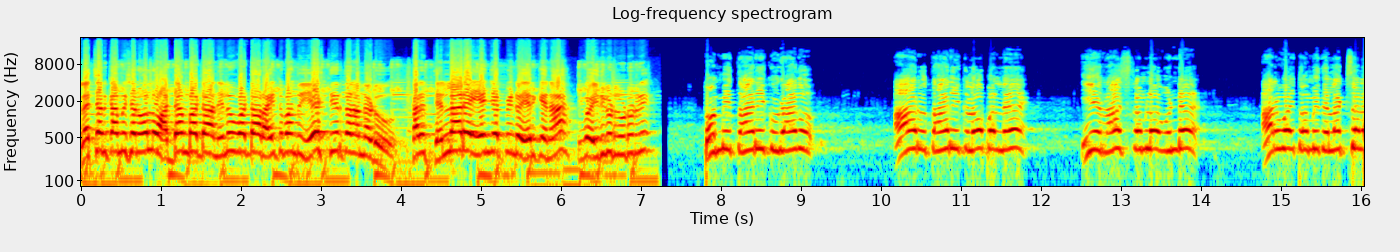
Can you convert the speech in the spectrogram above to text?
ఎలక్షన్ కమిషన్ వాళ్ళు అడ్డం పడ్డా నిలువ పడ్డా రైతు బంధు వేసి తీరుతానన్నాడు. కానీ తెల్లారే ఏం చెప్పిండో ఎరికేనా? ఇగో ఇది కూడా చూడుర్రి. తొమ్మిది తారీఖు కాదు ఆరు తారీఖు లోపలనే ఈ రాష్ట్రంలో ఉండే అరవై తొమ్మిది లక్షల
